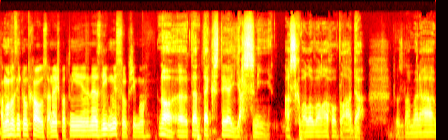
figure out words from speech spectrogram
a mohl vzniknout chaos a ne špatný, ne zlý úmysl přímo. No, ten text je jasný a schvalovala ho vláda. To znamená,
